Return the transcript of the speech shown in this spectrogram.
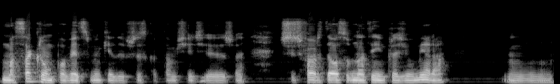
masakrą, powiedzmy, kiedy wszystko tam się dzieje, że trzy czwarte osób na tej imprezie umiera mm,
